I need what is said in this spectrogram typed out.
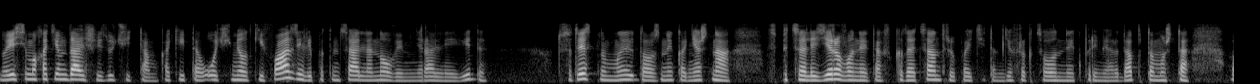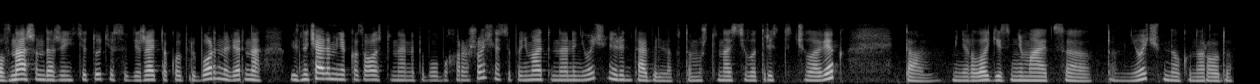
Но если мы хотим дальше изучить там какие-то очень мелкие фазы или потенциально новые минеральные виды, соответственно, мы должны, конечно, в специализированные, так сказать, центры пойти, там, дифракционные, к примеру, да, потому что в нашем даже институте содержать такой прибор, наверное, изначально мне казалось, что, наверное, это было бы хорошо, сейчас я понимаю, это, наверное, не очень рентабельно, потому что у нас всего 300 человек, там, минералогией занимается там не очень много народу,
